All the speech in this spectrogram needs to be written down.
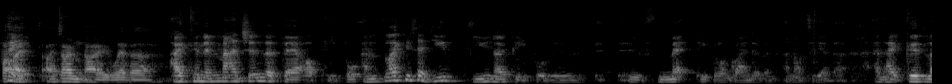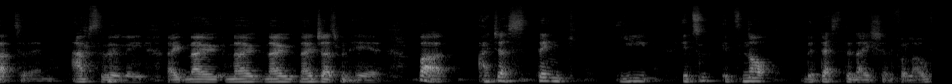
but Hey. I, I don't know whether. I can imagine that there are people, and like you said, you you know people who've who've met people on Grindr and are together, and hey, good luck to them. Absolutely, like no no no no judgment here, but I just think you it's it's not the destination for love.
